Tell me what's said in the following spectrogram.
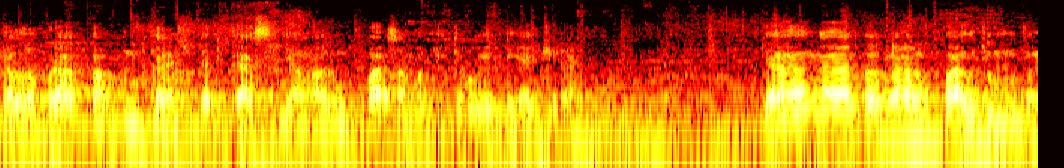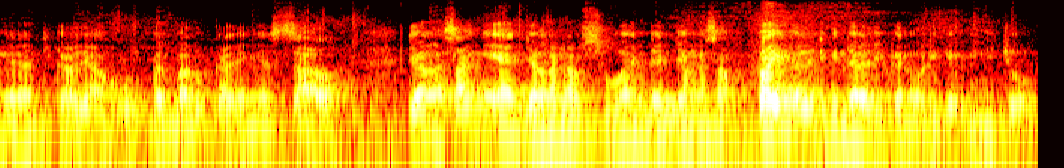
Kalau berapapun kalian sudah dikasih jangan lupa sama WD aja. Jangan pernah lupa ujung-ujungnya nanti kalian rumpet baru kalian nyesal. Jangan sangean, jangan nafsuan, dan jangan sampai kalian dikendalikan oleh game ini, cowok.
